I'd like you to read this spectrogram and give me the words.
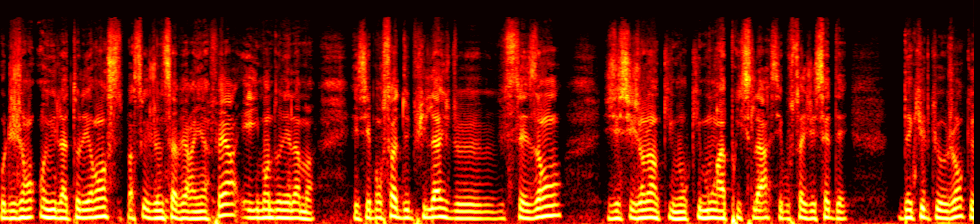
où les gens ont eu la tolérance parce que je ne savais rien faire, et ils m'ont donné la main. Et c'est pour ça, depuis l'âge de 16 ans, j'ai ces gens-là qui m'ont qui m'ont appris cela. C'est pour ça que j'essaie d'inculquer aux gens que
